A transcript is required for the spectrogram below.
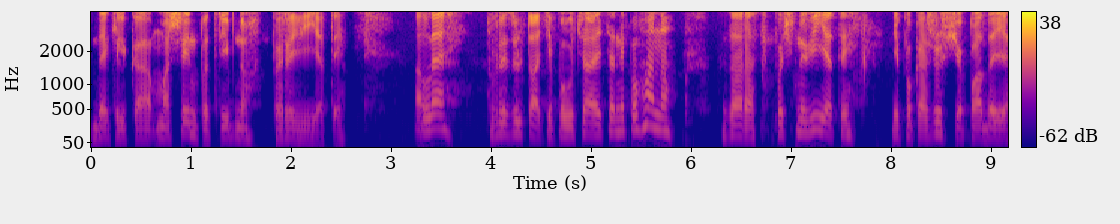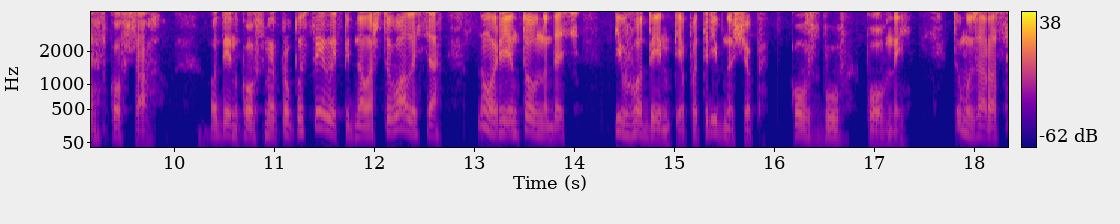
декілька машин потрібно перевіяти. Але в результаті виходить непогано. Зараз почну віяти і покажу, що падає в ковшах. Один ковш ми пропустили, підналаштувалися. Ну, орієнтовно десь півгодинки потрібно, щоб ковш був повний. Тому зараз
